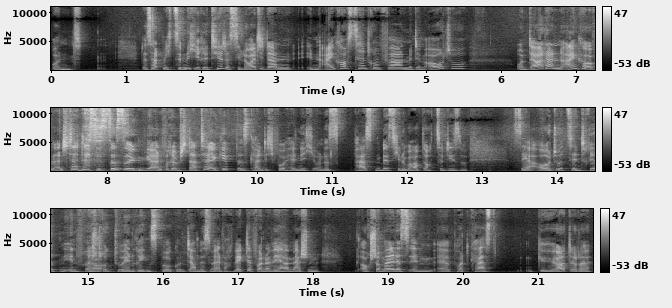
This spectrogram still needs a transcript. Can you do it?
Und das hat mich ziemlich irritiert, dass die Leute dann in ein Einkaufszentrum fahren mit dem Auto und da dann einkaufen, anstatt dass es das irgendwie einfach im Stadtteil gibt. Das kannte ich vorher nicht und das passt ein bisschen überhaupt auch zu dieser sehr autozentrierten Infrastruktur ja. in Regensburg. Und da müssen wir einfach weg davon, weil wir haben ja schon auch schon mal das im äh, Podcast gehört oder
